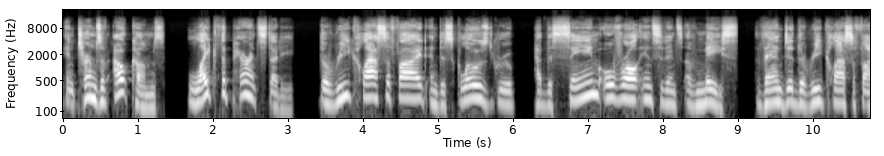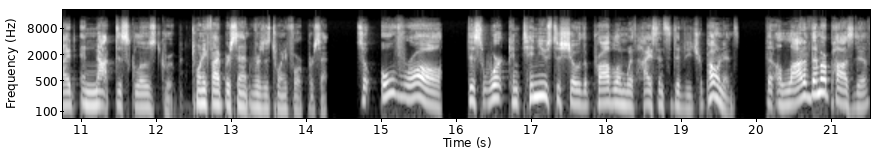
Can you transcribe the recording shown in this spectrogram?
In terms of outcomes, like the parent study, the reclassified and disclosed group had the same overall incidence of MACE than did the reclassified and not disclosed group 25% versus 24%. So, overall, this work continues to show the problem with high sensitivity troponins, that a lot of them are positive,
